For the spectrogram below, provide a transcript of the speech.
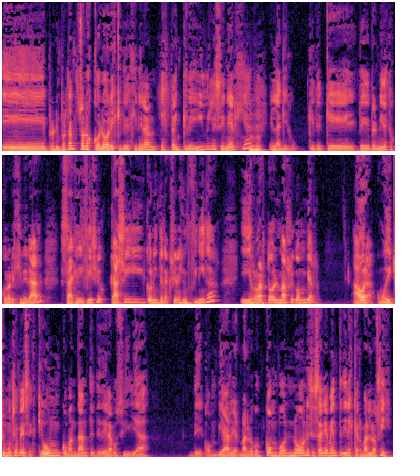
Eh, pero lo importante son los colores que te generan esta increíble sinergia en la que, que te, que te permite estos colores generar sacrificios casi con interacciones infinitas y robar todo el mazo y cambiar. Ahora, como he dicho muchas veces, que un comandante te dé la posibilidad de cambiar y armarlo con combos, no necesariamente tienes que armarlo así.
